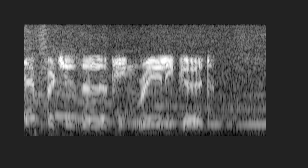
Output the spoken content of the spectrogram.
Temperatures are looking really good.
